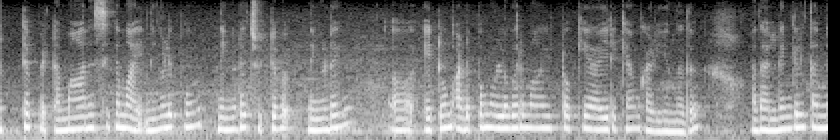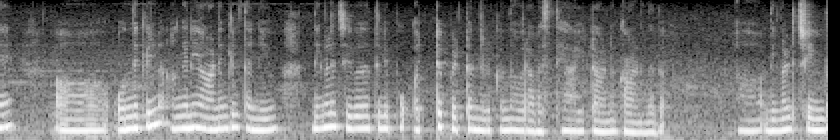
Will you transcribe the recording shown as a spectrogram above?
ഒറ്റപ്പെട്ട മാനസികമായി നിങ്ങളിപ്പോൾ നിങ്ങളുടെ ചുറ്റു നിങ്ങളുടെ ഏറ്റവും അടുപ്പമുള്ളവരുമായിട്ടൊക്കെ ആയിരിക്കാം കഴിയുന്നത്. അതല്ലെങ്കിൽ തന്നെ ഒന്നുകിൽ അങ്ങനെയാണെങ്കിൽ തന്നെയും നിങ്ങളുടെ ജീവിതത്തിൽ ഇപ്പോൾ ഒറ്റപ്പെട്ട് നിൽക്കുന്ന ഒരവസ്ഥയായിട്ടാണ് കാണുന്നത്. നിങ്ങൾ ചിന്ത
